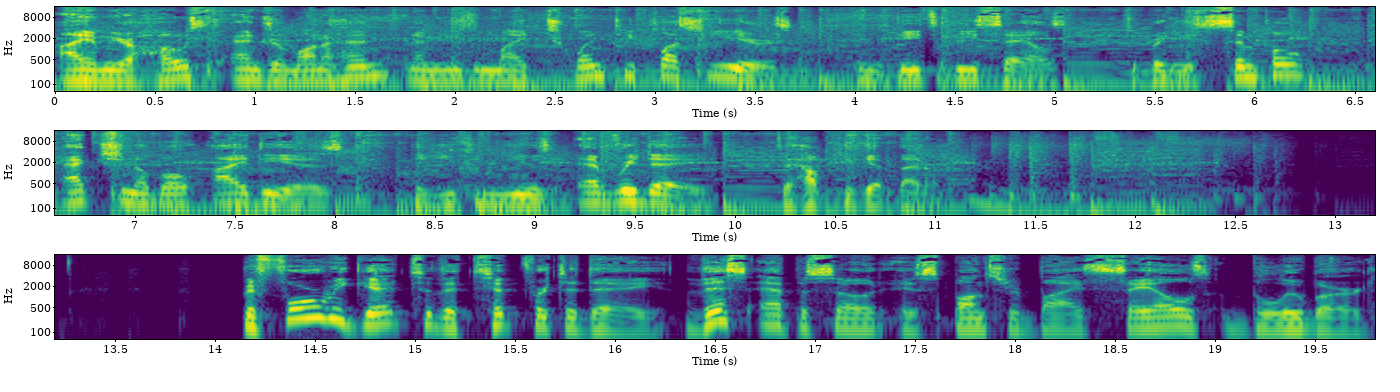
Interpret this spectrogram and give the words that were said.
I am your host, Andrew Monahan, and I'm using my 20 plus years in B2B sales to bring you simple, actionable ideas that you can use every day to help you get better. Before we get to the tip for today, this episode is sponsored by Sales Bluebird.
